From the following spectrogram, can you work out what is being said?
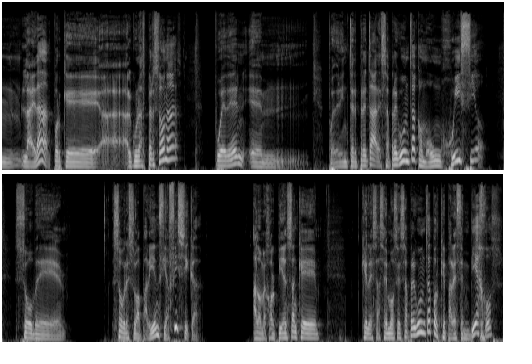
Mm, la edad, porque algunas personas pueden, em, pueden interpretar esa pregunta como un juicio sobre, sobre su apariencia física. A lo mejor piensan que, que les hacemos esa pregunta porque parecen viejos,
